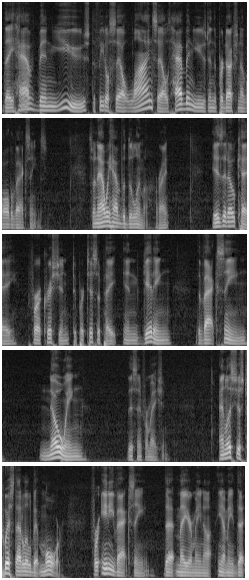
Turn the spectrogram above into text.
they have been used, the fetal cell line cells have been used in the production of all the vaccines. So now we have the dilemma, right? Is it okay for a Christian to participate in getting the vaccine knowing this information? And let's just twist that a little bit more. For any vaccine that may or may not, you know, I mean, that,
